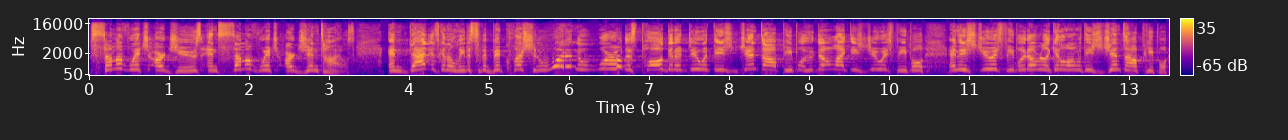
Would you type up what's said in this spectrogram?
some of which are Jews and some of which are Gentiles. And that is going to lead us to the big question what in the world is Paul going to do with these Gentile people who don't like these Jewish people and these Jewish people who don't really get along with these Gentile people?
